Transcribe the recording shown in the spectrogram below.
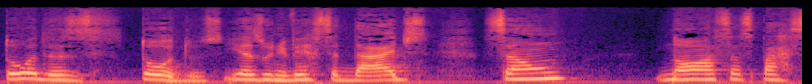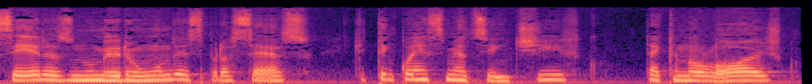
todas, todos. E as universidades são nossas parceiras número um desse processo, que tem conhecimento científico, tecnológico,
